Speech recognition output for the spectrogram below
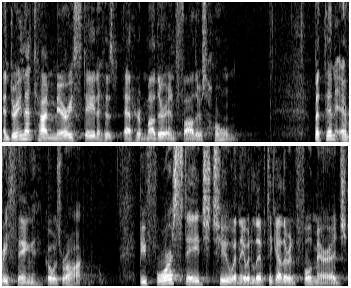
And during that time, Mary stayed at, his, at her mother and father's home. But then everything goes wrong. Before stage two, when they would live together in full marriage,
